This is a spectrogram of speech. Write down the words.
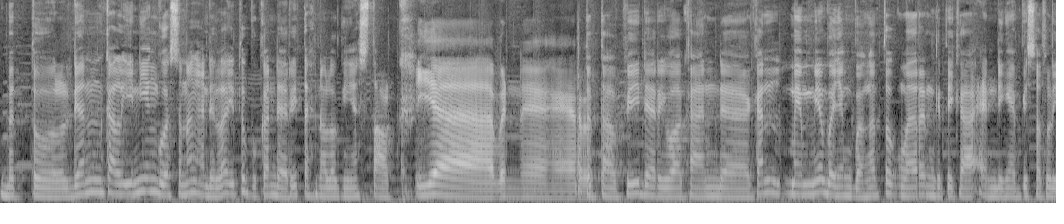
Betul. Dan kali ini yang gue senang adalah itu bukan dari teknologinya Stark. Iya, bener. Tetapi dari Wakanda Kan meme-nya banyak banget tuh kemarin ketika ending episode 5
